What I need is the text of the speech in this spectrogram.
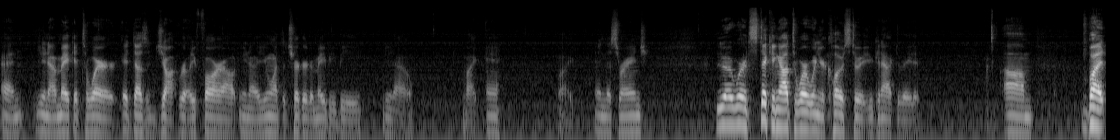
and you know make it to where it doesn't jut really far out. You know you want the trigger to maybe be you know like eh like in this range. Yeah, where it's sticking out to where when you're close to it you can activate it. Um, but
